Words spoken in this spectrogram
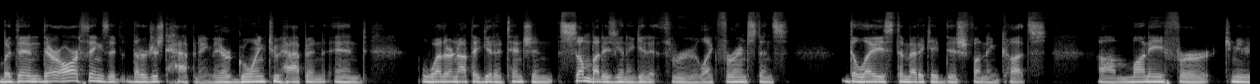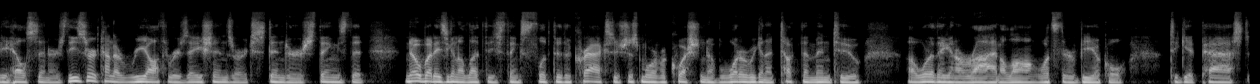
but then there are things that, that are just happening. They are going to happen. And whether or not they get attention, somebody's going to get it through. Like, for instance, delays to Medicaid dish funding cuts, um, money for community health centers. These are kind of reauthorizations or extenders, things that nobody's going to let these things slip through the cracks. It's just more of a question of what are we going to tuck them into uh, what are they going to ride along? What's their vehicle to get past?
